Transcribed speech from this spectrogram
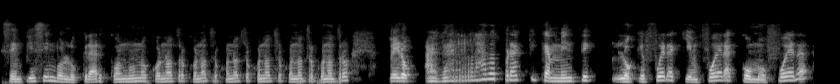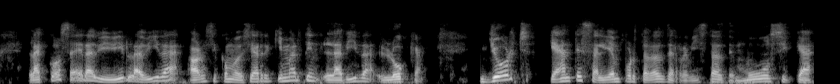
se empieza a involucrar con uno, con otro, con otro, con otro, con otro, con otro, con otro, pero agarraba prácticamente lo que fuera, quien fuera, como fuera, la cosa era vivir la vida, ahora sí como decía Ricky Martin, la vida loca. George, que antes salía en portadas de revistas de música,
